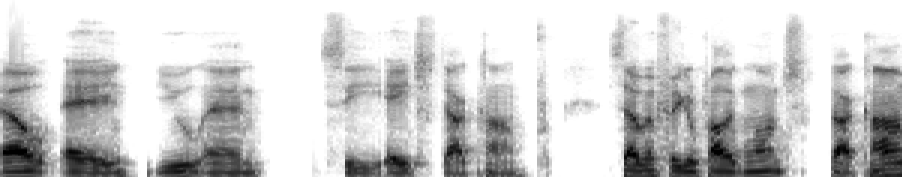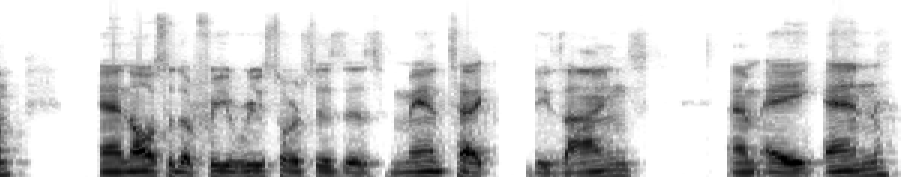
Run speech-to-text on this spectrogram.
l a u n c h dot com seven figure product launch dot com and also the free resources is mantech designs m a n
